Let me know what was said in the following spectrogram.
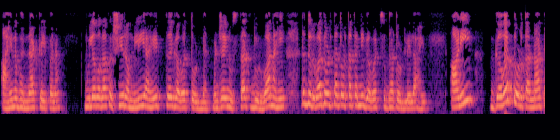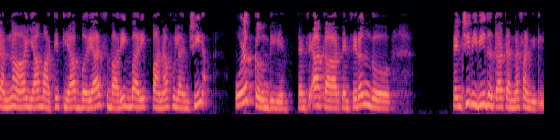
आहे ना भन्नाट कल्पना. मुलं बघा कशी रमली आहेत ते गवत तोडण्यात. म्हणजे नुसताच दुर्वा नाही तर दुर्वा तोडता तोडता त्यांनी गवत सुद्धा तोडलेलं आहे. आणि गवत तोडताना त्यांना या मातीतल्या बऱ्याच बारीक बारीक पाना फुलांची ओळख करून दिली आहे. त्यांचे आकार त्यांचे रंग त्यांची विविधता त्यांना सांगितली.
